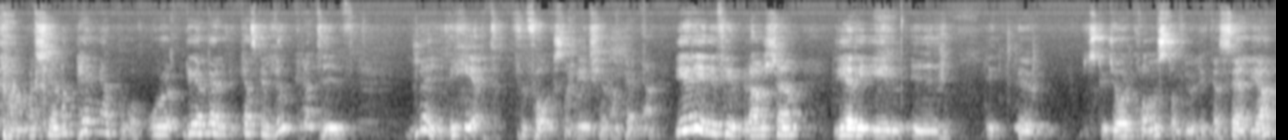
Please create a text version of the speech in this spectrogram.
kan man tjäna pengar på och det är en väldigt, ganska lukrativ möjlighet för folk som vill tjäna pengar. Ge dig in i filmbranschen, ge dig in i, eh, i, gör konst om du lyckas sälja,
